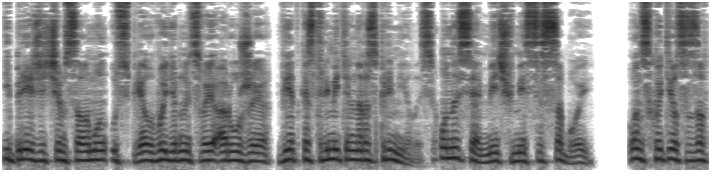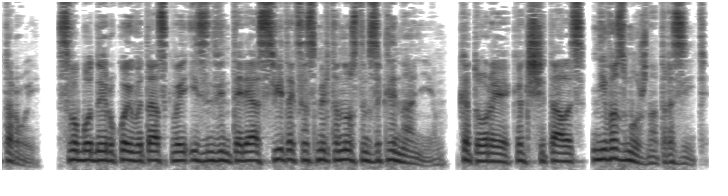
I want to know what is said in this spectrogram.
И прежде чем Соломон успел выдернуть свое оружие, ветка стремительно распрямилась, унося меч вместе с собой. Он схватился за второй, свободной рукой вытаскивая из инвентаря свиток со смертоносным заклинанием, которое, как считалось, невозможно отразить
